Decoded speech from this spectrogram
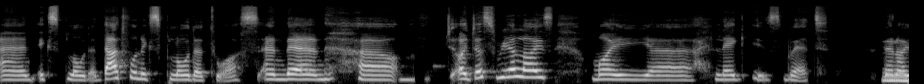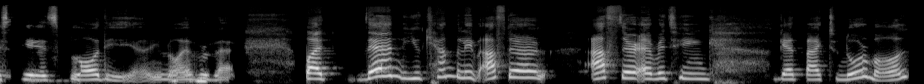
and exploded. That one exploded to us. And then uh, I just realized my uh, leg is wet. Then mm. I see it's bloody, uh, you know, mm-hmm. everywhere. But then you can't believe after after everything get back to normal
